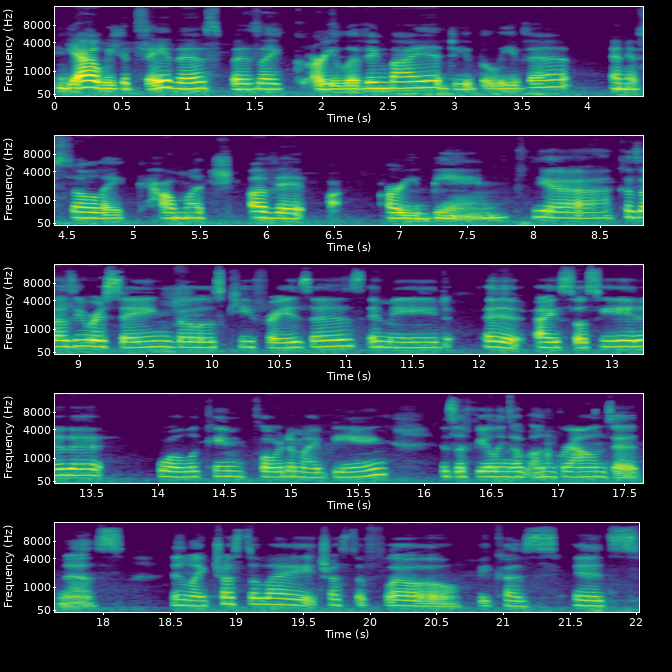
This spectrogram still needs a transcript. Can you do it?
Yeah, we could say this, but it's like, are you living by it? Do you believe it? And if so, like, how much of it are you being? Yeah, because as you were saying those key phrases, it made it, I associated it. Well, what came forward in my being is a feeling of ungroundedness and like trust the light, trust the flow because it's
